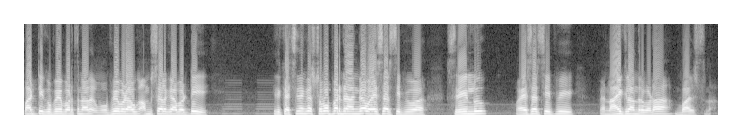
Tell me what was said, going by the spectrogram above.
పార్టీకి ఉపయోగపడుతున్నారు ఉపయోగపడే అంశాలు కాబట్టి ఇది ఖచ్చితంగా శుభపరిణామంగా వైఎస్ఆర్సీపీ శ్రేణులు వైఎస్ఆర్సీపీ నాయకులందరూ కూడా భావిస్తున్నారు.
